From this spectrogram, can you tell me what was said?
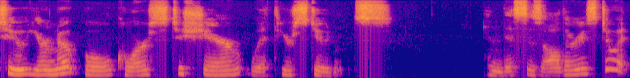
to your Notebowl course to share with your students. And this is all there is to it.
